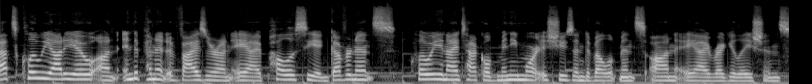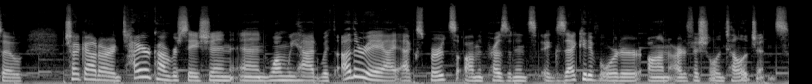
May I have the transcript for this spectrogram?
That's Chloe Autio on independent advisor on AI policy and governance. Chloe and I tackled many more issues and developments on AI regulation. So check out our entire conversation and one we had with other AI experts on the president's executive order on artificial intelligence.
